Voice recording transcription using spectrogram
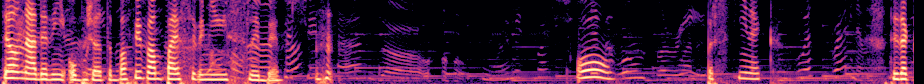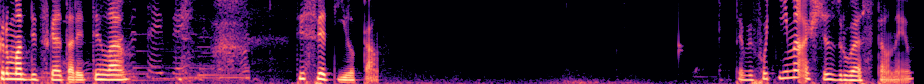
To je nádherný obřad. Buffy Vampire si vymění sliby. o, oh, prstínek. To je tak romantické tady tyhle ty, ty světýlka. Tak vyfotíme a ještě z druhé strany.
